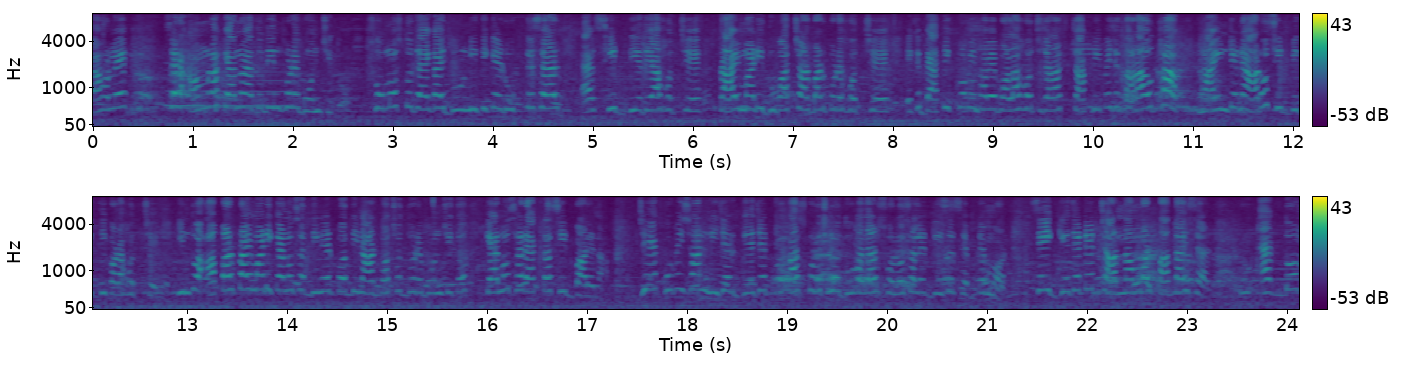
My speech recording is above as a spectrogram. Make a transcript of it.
তাহলে স্যার, আমরা কেন এতদিন ধরে বঞ্চিত? সমস্ত জায়গায় দুর্নীতিকে রুখতে স্যার সিট দিয়ে দেওয়া হচ্ছে, প্রাইমারি দুবার চারবার করে হচ্ছে, একে ব্যতিক্রমীভাবে বলা হচ্ছে, যারা চাকরি পেয়েছে তারাও থাক নাইন টেনে আরও সিট বৃদ্ধি করা হচ্ছে। কিন্তু আপার প্রাইমারি কেন স্যার দিনের পর দিন আট বছর ধরে বঞ্চিত? কেন স্যার একটা সিট বাড়ে না? যে কমিশন নিজের গেজেট প্রকাশ করেছিল দু হাজার ষোলো সালের বিশে সেপ্টেম্বর, সেই গেজেটের চার নম্বর পাতায় স্যার একদম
